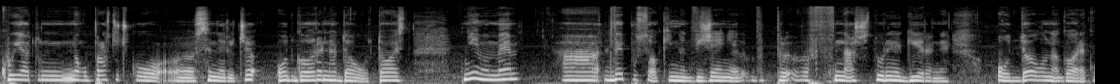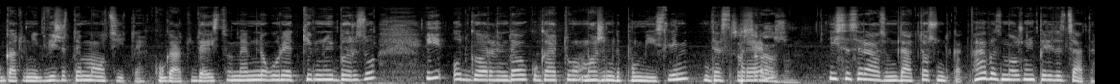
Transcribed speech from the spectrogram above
която много простичко а, се нарича отгоре надолу. Тоест, ние имаме а, две посоки на движение в, в нашето реагиране отдолу нагоре, когато ни движат емоциите, когато действаме много реактивно и бързо и отгоре надолу, когато можем да помислим, да спрем. С разум. И с разум, да, точно така. Това е възможно и при децата.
